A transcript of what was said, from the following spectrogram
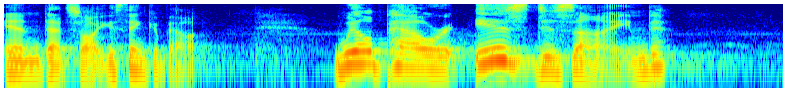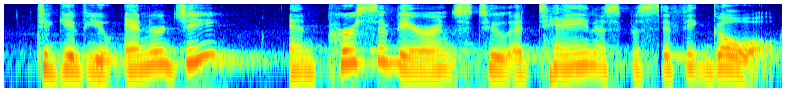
and that's all you think about. Willpower is designed to give you energy and perseverance to attain a specific goal.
